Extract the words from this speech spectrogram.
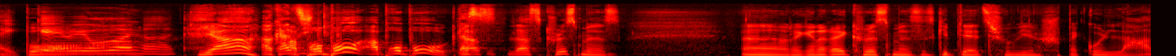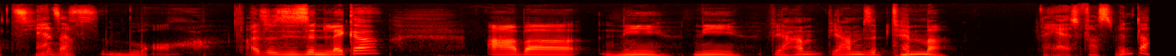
I Boah. gave you my heart. Ja, Aber kann sich- apropos, apropos, Das- Last, Last Christmas. Äh, oder generell Christmas. Es gibt ja jetzt schon wieder Spekulatius. Ernsthaft? Boah. Also sie sind lecker, aber nee, nee. Wir haben, wir haben September. Naja, ist fast Winter.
